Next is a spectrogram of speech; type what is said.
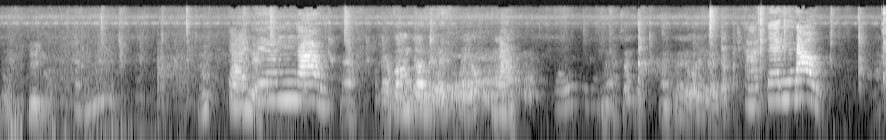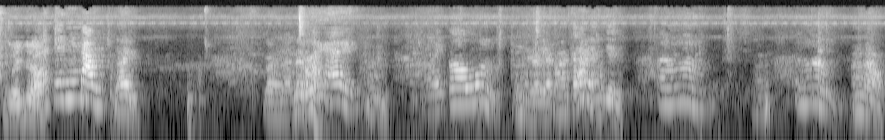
đủ thịt chiên luôn. Ừ, con gì Trái tim đâu. nè rồi con ăn cơm đi để chút đi út nha. Nè con nè cái đũa đây rồi đó. Tim đâu. lấy chứ đó. Đâu. đây. Rồi Ở út đây. ừ. Rồi cái này là dạ con ăn cá này ăn gì? Con không. Ừ. Con không. Ăn nào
